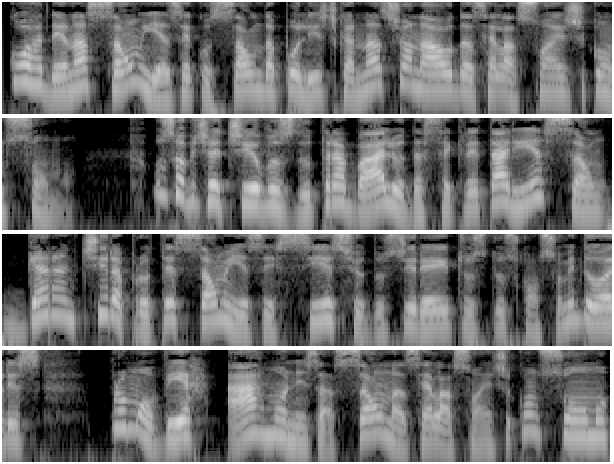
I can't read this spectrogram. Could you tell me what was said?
coordenação e execução da Política Nacional das Relações de Consumo. Os objetivos do trabalho da Secretaria são garantir a proteção e exercício dos direitos dos consumidores, promover a harmonização nas relações de consumo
